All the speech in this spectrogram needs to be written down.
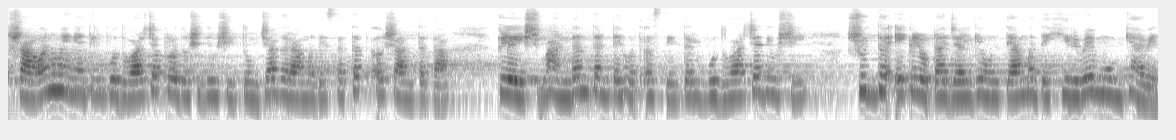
श्रावण महिन्यातील बुधवारच्या प्रदोष दिवशी तुमच्या घरामध्ये सतत अशांतता क्लेश भांडण तंटे होत असतील तर बुधवारच्या दिवशी शुद्ध एक लोटा जल घेऊन त्यामध्ये हिरवे मूग घ्यावेत.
